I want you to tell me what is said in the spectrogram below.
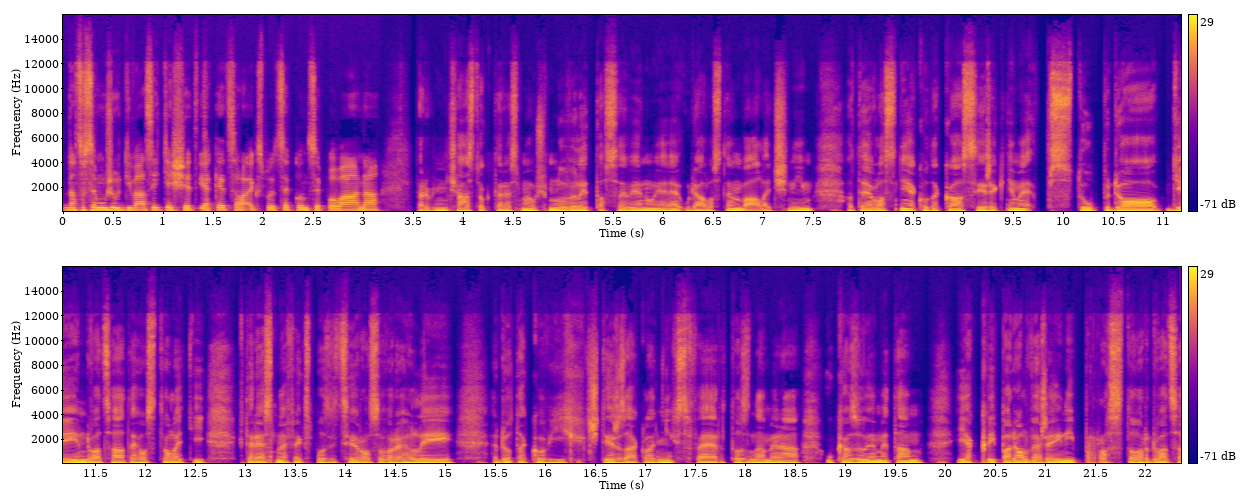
Na co se můžou diváci těšit? Jak je celá expozice koncipována? První část, o které jsme už mluvili, ta se věnuje událostem válečným a to je vlastně jako taková si řekněme vstup do dějin 20. století, které jsme v expozici rozvrhli do takových čtyř základních sfér. To znamená, ukazujeme tam, jak vypadal veřejný prostor 20.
